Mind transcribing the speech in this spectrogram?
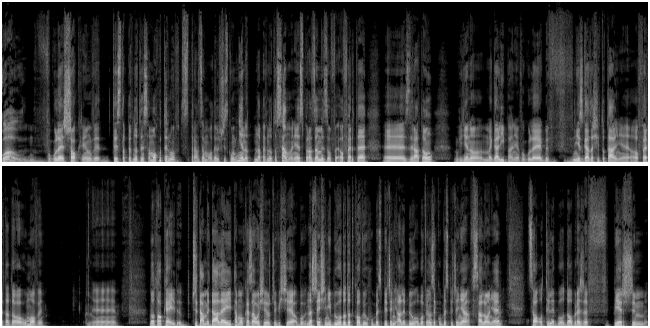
Wow. W ogóle szok, nie? Mówię, to jest na pewno ten samochód, ten sprawdza model, wszystko. Mówię, nie, no na pewno to samo, nie? Sprawdzamy z ofertę e, z ratą. Mówię, nie no, mega lipa, nie? W ogóle jakby w, nie zgadza się totalnie oferta do umowy. E, no to okej, okay, czytamy dalej, tam okazało się, oczywiście, na szczęście nie było dodatkowych ubezpieczeń, ale był obowiązek ubezpieczenia w salonie, co o tyle było dobre, że w pierwszym, e,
